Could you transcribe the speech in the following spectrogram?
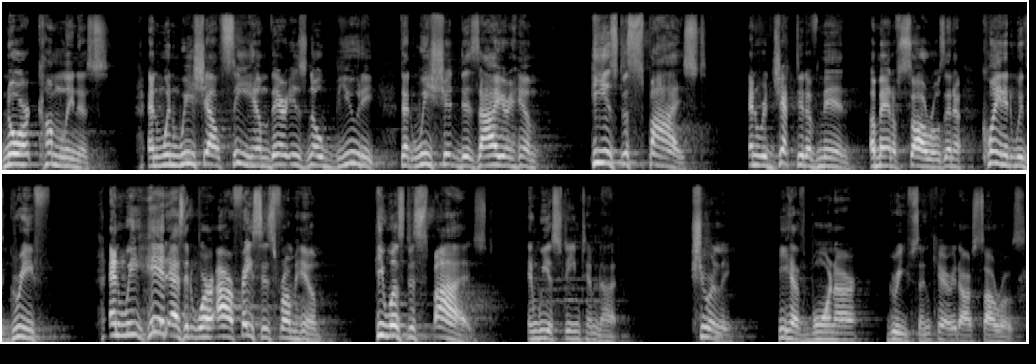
nor comeliness. And when we shall see him, there is no beauty that we should desire him. He is despised and rejected of men, a man of sorrows and acquainted with grief. And we hid, as it were, our faces from him. He was despised, and we esteemed him not. Surely he hath borne our griefs and carried our sorrows.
